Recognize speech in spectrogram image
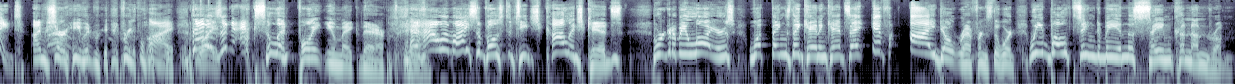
point. I'm sure he would re- reply. That is Right. an excellent point you make there. And how am I supposed to teach college kids who are going to be lawyers what things they can and can't say if I don't reference the word? We both seem to be in the same conundrum.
